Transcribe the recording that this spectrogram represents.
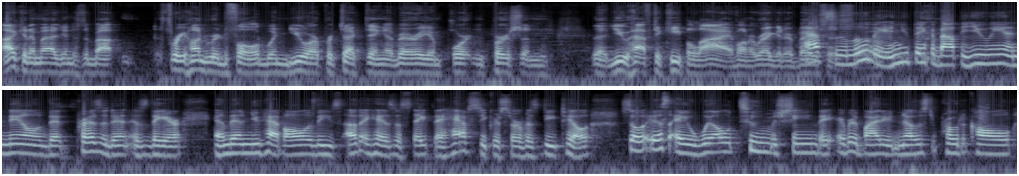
I can imagine it's about 300 fold when you are protecting a very important person that you have to keep alive on a regular basis. Absolutely. So. And you think about the UN now that president is there, and then you have all of these other heads of state that have Secret Service detail. So it's a well tuned machine that everybody knows the protocol,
